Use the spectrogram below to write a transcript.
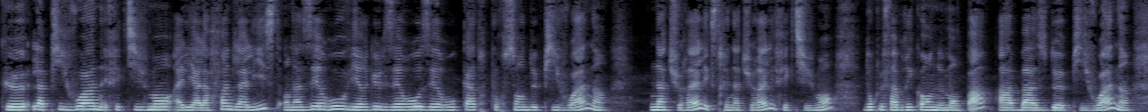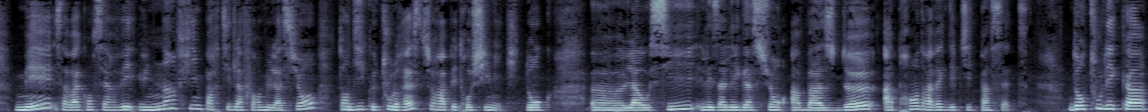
Que la pivoine, effectivement, elle est à la fin de la liste. On a 0,004% de pivoine naturel, extrait naturel, effectivement. Donc le fabricant ne ment pas à base de pivoine, mais ça va conserver une infime partie de la formulation, tandis que tout le reste sera pétrochimique. Donc euh, là aussi, les allégations à base de, à prendre avec des petites pincettes. Dans tous les cas,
